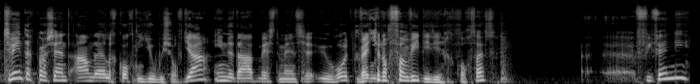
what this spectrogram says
20% aandelen gekocht in Ubisoft. Ja, inderdaad, beste mensen, u hoort Weet je nog van wie die die gekocht heeft? Eh, Vivendi?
